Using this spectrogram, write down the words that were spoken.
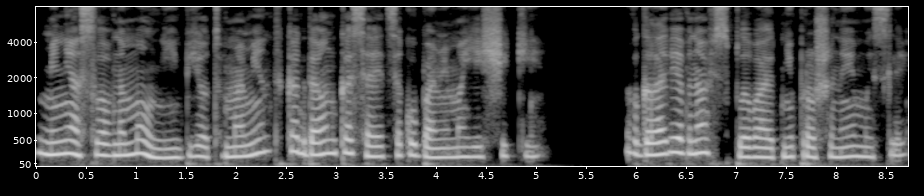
Меня словно молнией бьет в момент, когда он касается губами моей щеки. В голове вновь всплывают непрошенные мысли.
